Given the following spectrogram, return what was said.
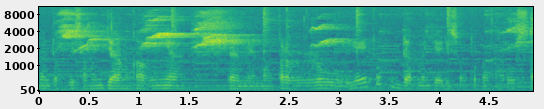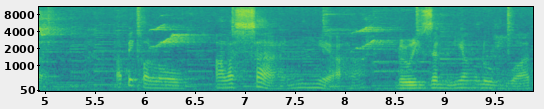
untuk bisa menjangkaunya dan memang perlu ya itu udah menjadi suatu keharusan tapi kalau alasan ya the reason yang lu buat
